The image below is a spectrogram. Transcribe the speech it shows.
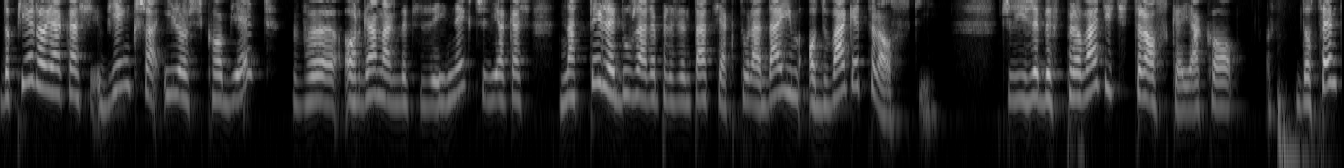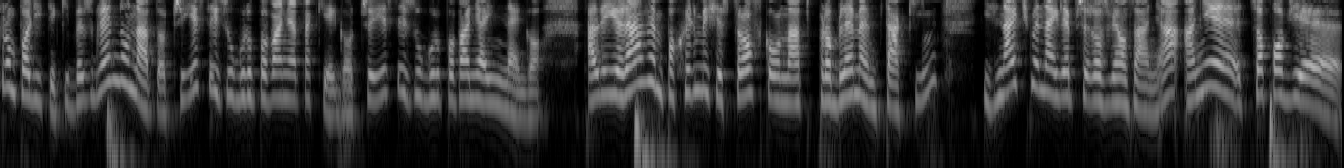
dopiero jakaś większa ilość kobiet w organach decyzyjnych, czyli jakaś na tyle duża reprezentacja, która da im odwagę troski, czyli żeby wprowadzić troskę jako do centrum polityki, bez względu na to, czy jesteś z ugrupowania takiego, czy jesteś z ugrupowania innego, ale i razem pochylmy się z troską nad problemem takim i znajdźmy najlepsze rozwiązania, a nie co powie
